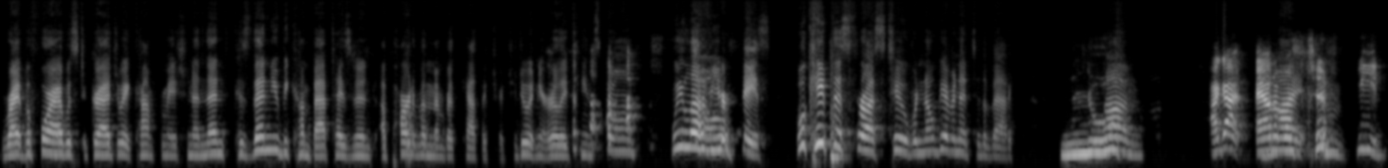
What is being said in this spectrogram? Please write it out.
Right before I was to graduate confirmation, and then because then you become baptized and a part of a member of the Catholic Church. You do it in your early teens. Don't we love your face? We'll keep this for us too. We're no giving it to the Vatican. No, Um, I got animals my- to mm. feed.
